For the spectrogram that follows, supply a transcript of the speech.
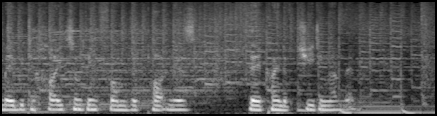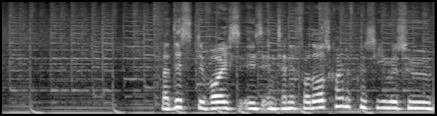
maybe to hide something from the partners they're kind of cheating on them. Now this device is intended for those kind of consumers who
